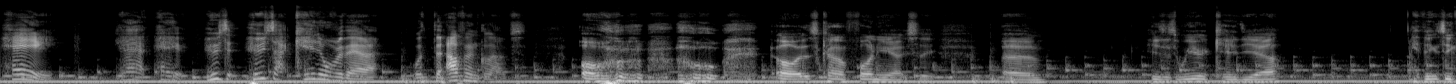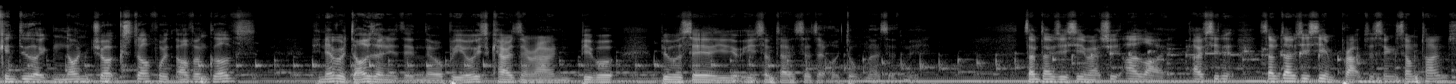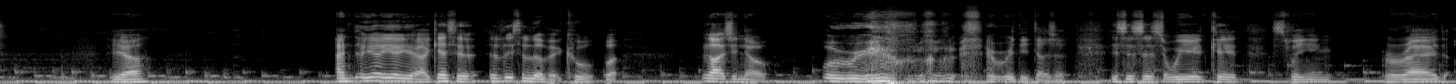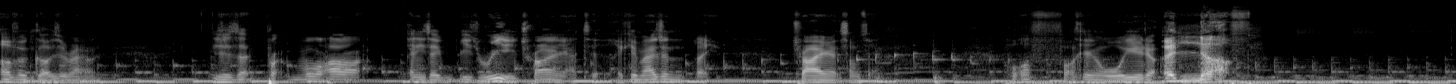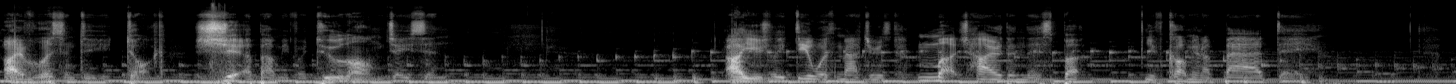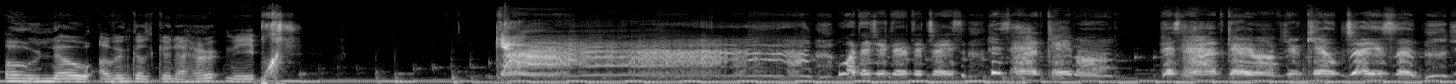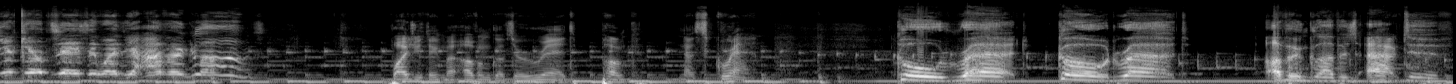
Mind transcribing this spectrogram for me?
Hey, yeah, hey, who's who's that kid over there with the oven gloves? Oh, oh, oh, it's kind of funny actually. Um, he's this weird kid, yeah. He thinks he can do like nunchuck stuff with oven gloves. He never does anything though, but he always carries around. People, people say he, he sometimes says like, "Oh, don't mess with me." Sometimes you see him actually. I lie. I've seen it. Sometimes you see him practicing. Sometimes. Yeah. And yeah, yeah, yeah. I guess it, at least a little bit cool, but no, you know, it really doesn't. It's just this weird kid swinging red oven gloves around. He's just like, and he's like, he's really trying at it. Like, imagine like trying at something. What fucking weirdo. Enough! I've listened to you talk shit about me for too long, Jason. I usually deal with matters much higher than this, but you've caught me on a bad day. Oh no, Ovenka's gonna hurt me. What did you do to Jason? His hand came off! His hand came off! You killed Jason! You killed Jason with your oven gloves! Why do you think my oven gloves are red, punk? Now scram. Code red! Code red! Oven glove is active!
